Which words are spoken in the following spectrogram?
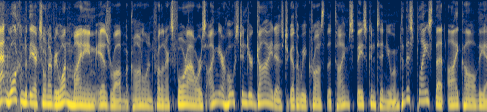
And welcome to the Zone, everyone. My name is Rob McConnell, and for the next four hours, I'm your host and your guide as together we cross the time space continuum to this place that I call the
